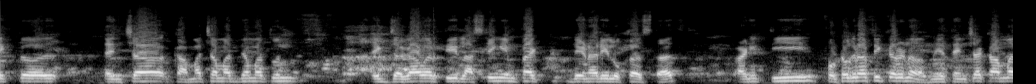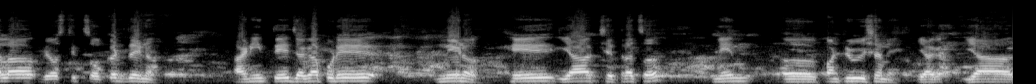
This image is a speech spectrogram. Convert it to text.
एक त्यांच्या कामाच्या माध्यमातून एक जगावरती लास्टिंग इम्पॅक्ट देणारी लोक असतात. आणि ती फोटोग्राफी करणं म्हणजे त्यांच्या कामाला व्यवस्थित चौकट देणं आणि ते जगापुढे नेणं हे या क्षेत्राचं मेन कॉन्ट्रीब्युशन आहे. या या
